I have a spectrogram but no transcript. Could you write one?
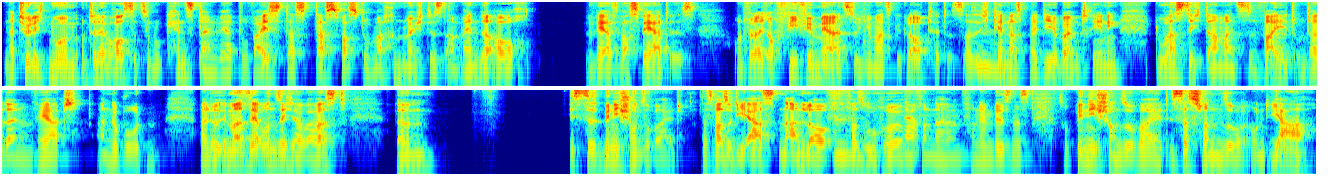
natürlich nur unter der Voraussetzung, du kennst deinen Wert, du weißt, dass das, was du machen möchtest, am Ende auch wert, was wert ist. Und vielleicht auch viel, viel mehr, als du jemals geglaubt hättest. Also ich mhm. kenne das bei dir beim Training. Du hast dich damals weit unter deinem Wert angeboten, weil du immer sehr unsicher warst. Ähm, ist das, bin ich schon so weit? Das war so die ersten Anlaufversuche mhm, ja. von deinem, von dem Business. So bin ich schon so weit? Ist das schon so? Und ja,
